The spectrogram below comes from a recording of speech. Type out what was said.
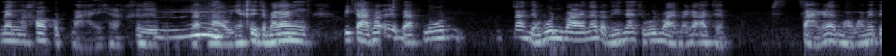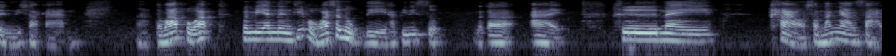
แม่นข้อกฎหมายนะคือแบบเราเนี้ยคือจะมานั่งวิจารณ์ว่าเออแบบนู้น น่าจะวุ่นวายนะแบบนี้น่าจะวุ่นวายมันก็อาจจะศาลก็เลยมองว่าไม่เป็นวิชาการนะแต่ว่าผมว่ามันมีอันนึงที่ผมว่าสนุกดีครับพี่วิสุทธ์แล้วก็ไอ้คือในข่าวสำนักงานสาร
